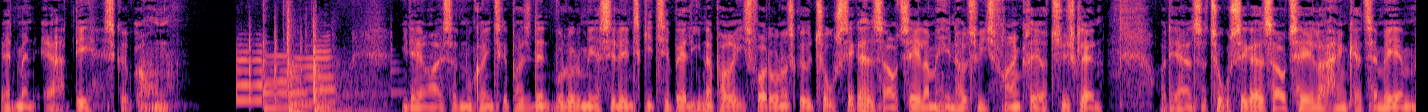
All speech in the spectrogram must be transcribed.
at man er det, skriver hun. I dag rejser den ukrainske præsident Volodymyr Zelensky til Berlin og Paris for at underskrive to sikkerhedsaftaler med henholdsvis Frankrig og Tyskland. Og det er altså to sikkerhedsaftaler, han kan tage med hjem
